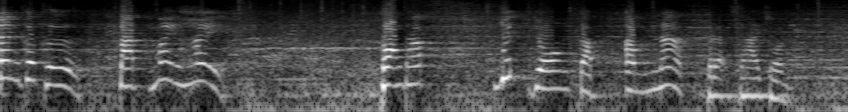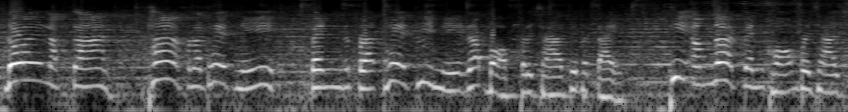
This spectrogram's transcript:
นั่นก็คือตัดไม่ให้กองทัพยึดโยงกับอำนาจประชาชน โดยหลักการถ้าประเทศนี้เป็นประเทศที่มีระบอบประชาธิปไตย ที่อำนาจเป็นของประชาช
